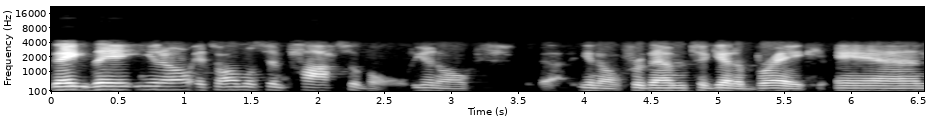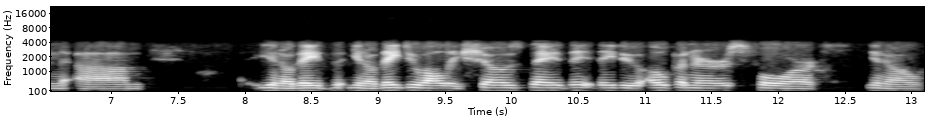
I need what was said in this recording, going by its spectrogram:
they they you know it's almost impossible you know you know for them to get a break. And um you know they you know they do all these shows. They they they do openers for you know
